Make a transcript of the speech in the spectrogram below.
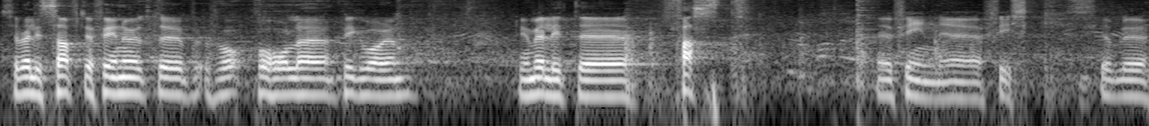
Ser väldigt saftig och fin ut eh, på, på håll här, piggvaren. Det är en väldigt eh, fast, eh, fin eh, fisk. Det blir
